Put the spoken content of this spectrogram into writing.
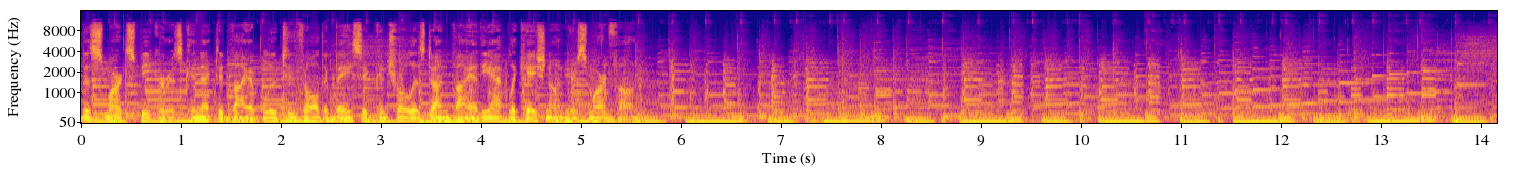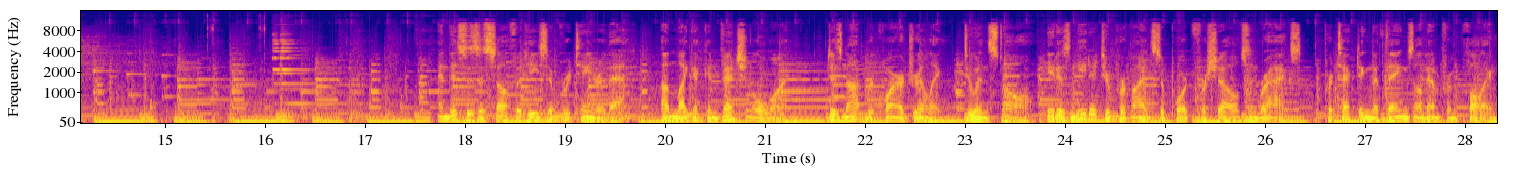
the smart speaker is connected via Bluetooth all the basic control is done via the application on your smartphone. This is a self-adhesive retainer that, unlike a conventional one, does not require drilling to install. It is needed to provide support for shelves and racks, protecting the things on them from falling,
